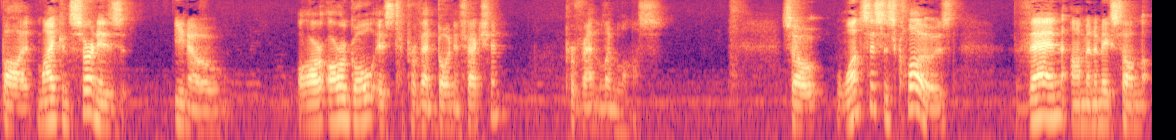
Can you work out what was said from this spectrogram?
But my concern is you know, our our goal is to prevent bone infection, prevent limb loss. So once this is closed, then I'm going to make some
